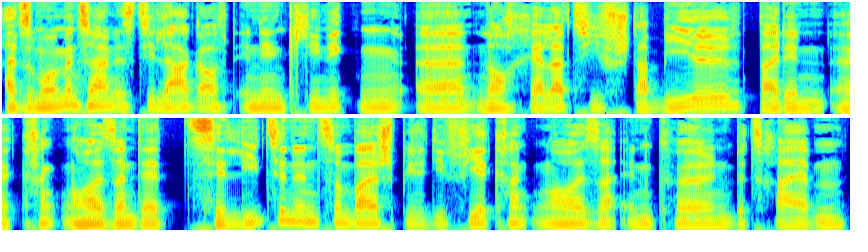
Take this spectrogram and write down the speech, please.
Also momentan ist die Lage oft in den Kliniken äh, noch relativ stabil. Bei den äh, Krankenhäusern der Zelitinnen zum Beispiel, die vier Krankenhäuser in Köln betreiben,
